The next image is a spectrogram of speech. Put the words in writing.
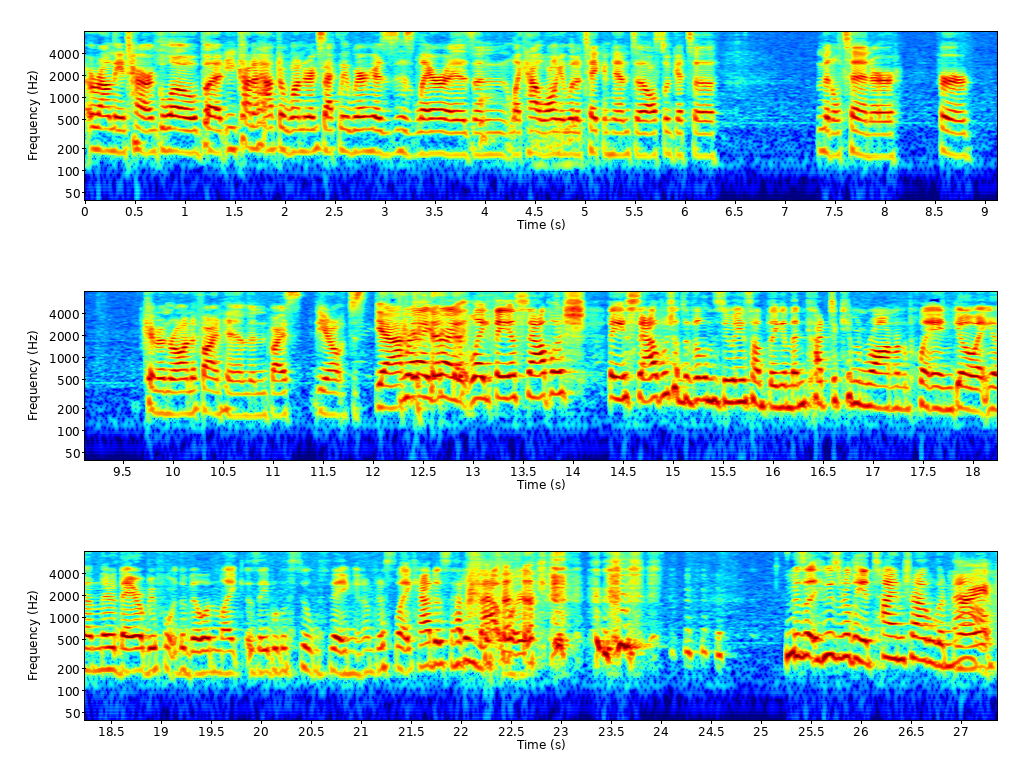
around the entire globe. But you kind of have to wonder exactly where his his lair is and like how long it would have taken him to also get to Middleton or for Kim and Ron to find him and vice. You know, just yeah, right, right. Like they establish they establish that the villain's doing something, and then cut to Kim and Ron on a plane going, and they're there before the villain like is able to steal the thing. And I'm just like, how does how does that work? who's a, who's really a time traveler now? Right.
